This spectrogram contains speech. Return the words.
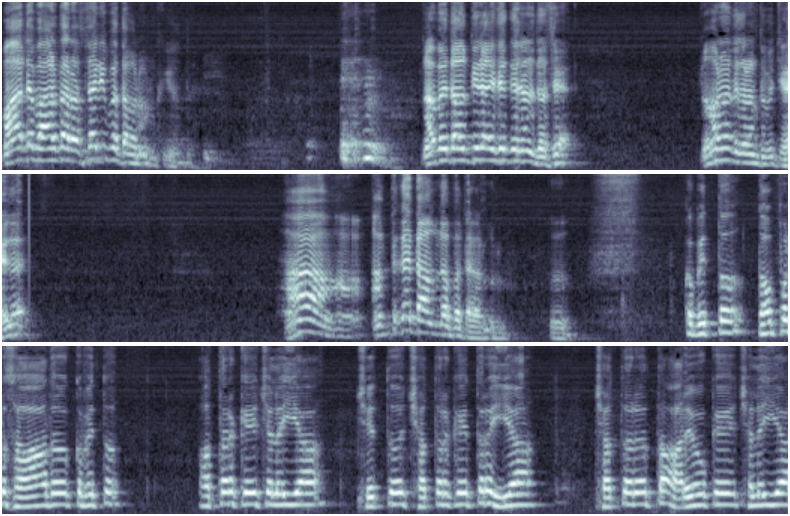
ਮਾਇਆ ਦੇ ਬਾਹਰ ਦਾ ਰਸਤਾ ਨਹੀਂ ਪਤਾ ਉਹਨਾਂ ਨੂੰ ਕੀ ਹੁੰਦਾ ਨਾ ਵੇਦਾਂਤੀ ਰਾਜ ਦੇ ਕਿਸੇ ਨੇ ਦੱਸਿਆ ਨਾ ਉਹਨਾਂ ਦੇ ਗ੍ਰੰਥ ਵਿੱਚ ਹੈਗਾ ਹਾਂ ਅੰਤ ਕੇ ਧਾਮ ਦਾ ਪਤਾ ਉਹਨਾਂ ਨੂੰ ਕਵਿਤ ਤਉ ਪ੍ਰਸਾਦ ਕਵਿਤ ਅਤਰ ਕੇ ਚਲਈਆ ਛਿਤ ਛਤਰ ਕੇ ਧਰਈਆ ਛਤਰ ਧਾਰਿਓ ਕੇ ਛਲਈਆ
